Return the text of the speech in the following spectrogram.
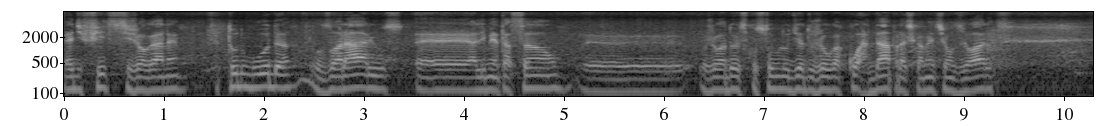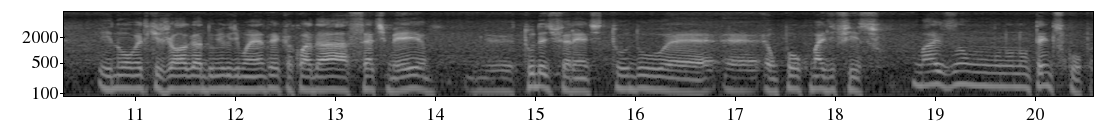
é difícil se jogar, né? Tudo muda, os horários, é, alimentação. É, os jogadores costumam no dia do jogo acordar praticamente 11 horas. E no momento que joga domingo de manhã tem que acordar às sete e meia. Tudo é diferente, tudo é, é, é um pouco mais difícil. Mas não, não, não tem desculpa.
